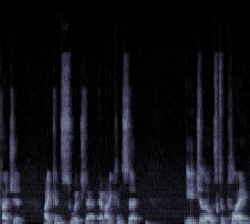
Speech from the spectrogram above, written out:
touch it, I can switch that and I can set each of those to playing.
